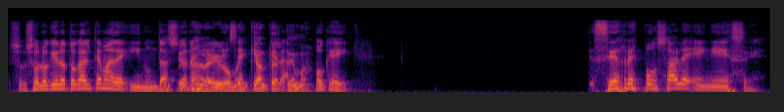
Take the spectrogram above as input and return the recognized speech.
solo quiero tocar el tema de inundaciones. me, encanta el tema. Ok. Ser responsable en ese.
